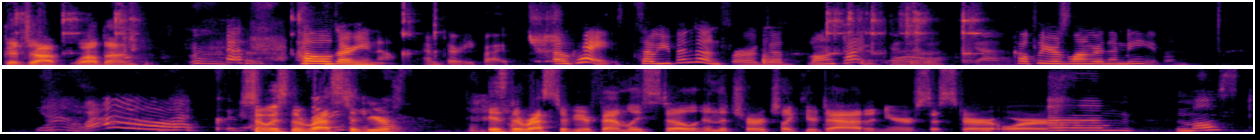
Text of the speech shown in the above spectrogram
Good job. Well done. How old are you now? I'm 35. Okay, so you've been done for a good long time. Yeah. Yeah. A couple years longer than me, even. Yeah. Wow. So is the rest of your is the rest of your family still in the church, like your dad and your sister, or Um, most.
